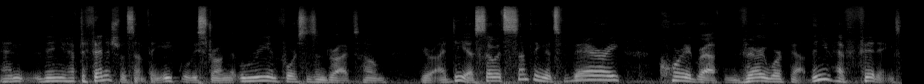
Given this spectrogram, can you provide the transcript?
And then you have to finish with something equally strong that reinforces and drives home your idea. So it's something that's very choreographed and very worked out. Then you have fittings.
